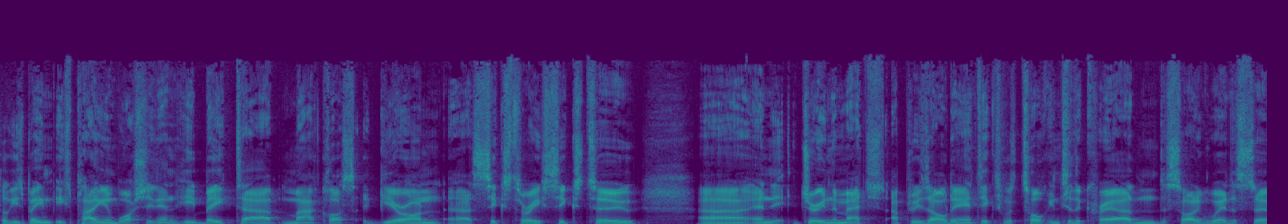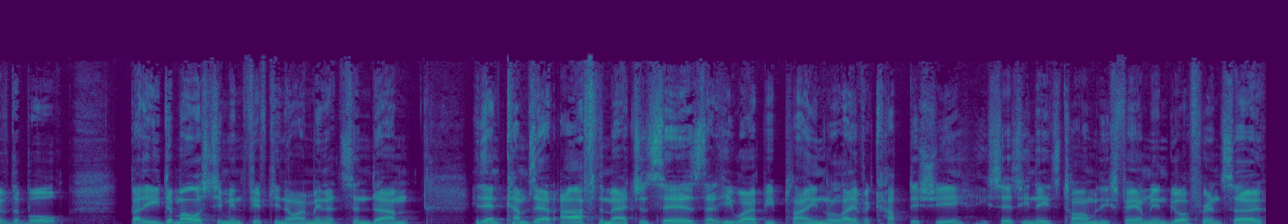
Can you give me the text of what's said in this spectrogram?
look, he's been he's playing in Washington. He beat uh, Marcos Giron uh, six three six two, uh, and during the match, up to his old antics, was talking to the crowd and deciding where to serve the ball. But he demolished him in 59 minutes, and um, he then comes out after the match and says that he won't be playing the Laver Cup this year. He says he needs time with his family and girlfriend. So,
